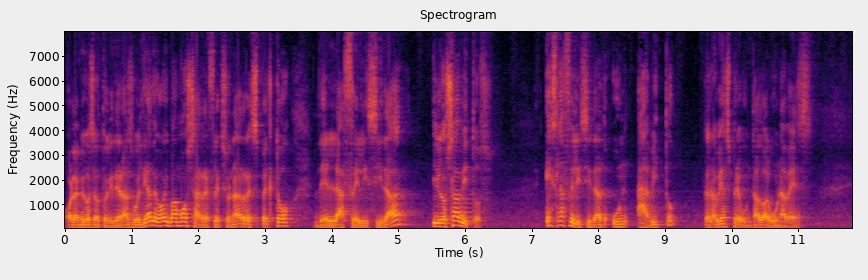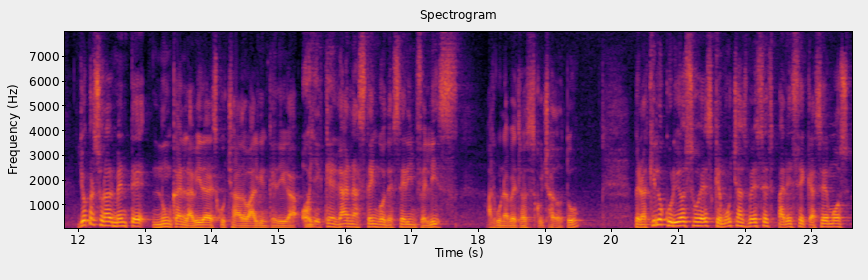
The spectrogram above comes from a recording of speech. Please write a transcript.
Hola amigos de Autoliderazgo, el día de hoy vamos a reflexionar respecto de la felicidad y los hábitos. ¿Es la felicidad un hábito? ¿Te lo habías preguntado alguna vez? Yo personalmente nunca en la vida he escuchado a alguien que diga, oye, qué ganas tengo de ser infeliz. ¿Alguna vez lo has escuchado tú? Pero aquí lo curioso es que muchas veces parece que hacemos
